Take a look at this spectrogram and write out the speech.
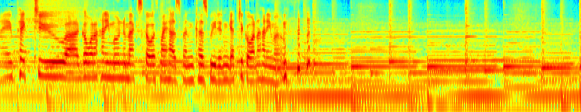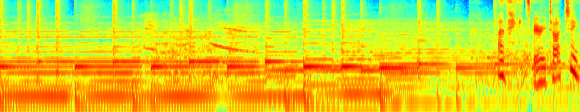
I picked to uh, go on a honeymoon to Mexico with my husband because we didn't get to go on a honeymoon. I think it's very touching,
